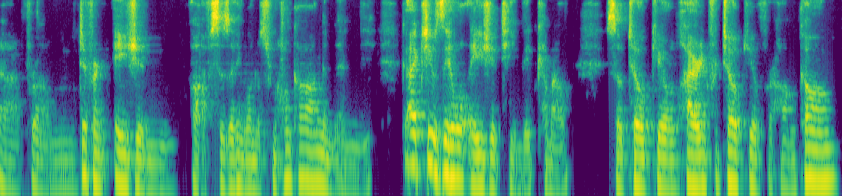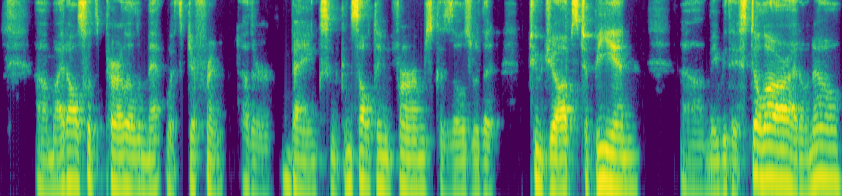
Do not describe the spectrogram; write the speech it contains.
uh, from different Asian offices. I think one was from Hong Kong, and, and the, actually it was the whole Asia team. They'd come out. So Tokyo, hiring for Tokyo for Hong Kong. Um, I'd also parallel met with different other banks and consulting firms because those were the two jobs to be in. Uh, maybe they still are. I don't know.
